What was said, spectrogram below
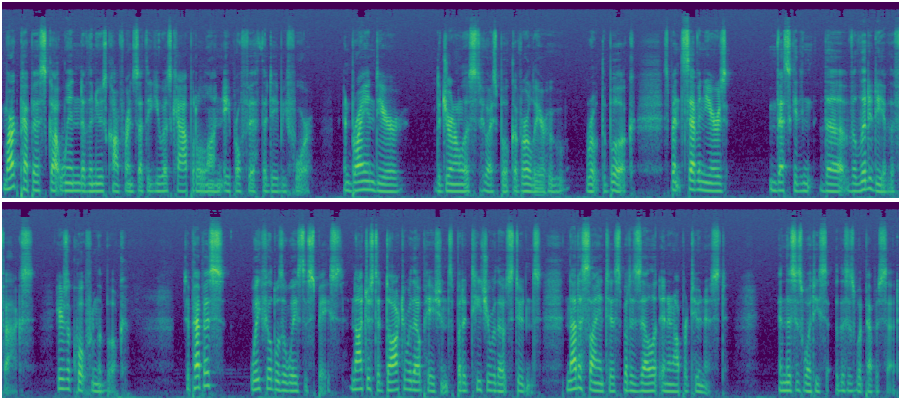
Mark Pepys got wind of the news conference at the U.S. Capitol on April 5th, the day before. And Brian Deer, the journalist who I spoke of earlier, who wrote the book, spent seven years investigating the validity of the facts. Here's a quote from the book To Pepys, Wakefield was a waste of space. Not just a doctor without patients, but a teacher without students. Not a scientist, but a zealot and an opportunist. And this is what he this is what Pepys said.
